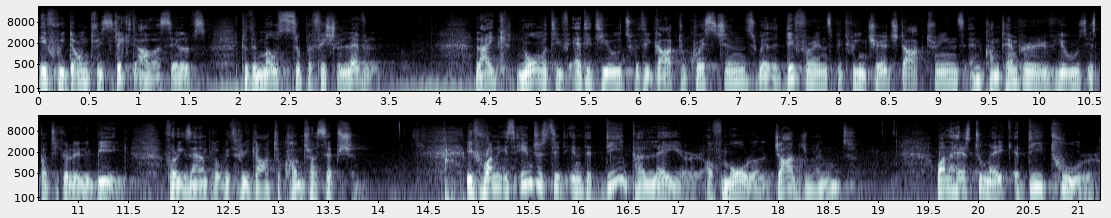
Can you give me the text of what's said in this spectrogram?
If we don't restrict ourselves to the most superficial level, like normative attitudes with regard to questions where the difference between church doctrines and contemporary views is particularly big, for example, with regard to contraception. If one is interested in the deeper layer of moral judgment, one has to make a detour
